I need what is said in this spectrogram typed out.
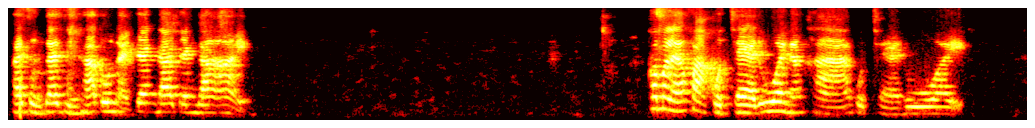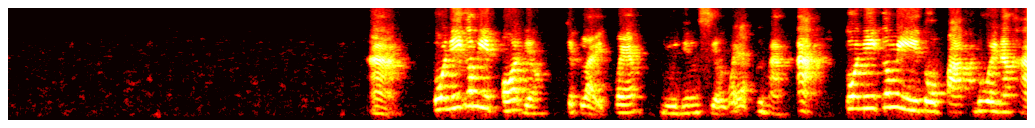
ใครสนใจสินค้าตัวไหนแจ้งได้แจ้งได้ เข้ามาแล้วฝากกดแชร์ด้วยนะคะ กดแชร์ด้วย อะ ตัวนี้ก็มีโอ๊ยเดี๋ยว เจ็บไหล่แวบอยู่ดีมันเสียวแวบขึ้นมา อะ ตัวนี้ก็มีตัวปลั๊กด้วยนะคะ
